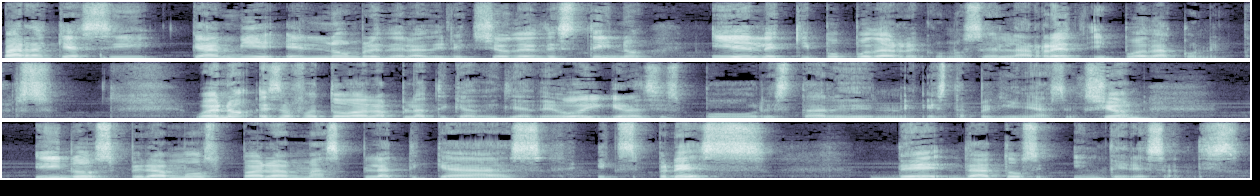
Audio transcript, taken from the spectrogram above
para que así cambie el nombre de la dirección de destino y el equipo pueda reconocer la red y pueda conectarse. Bueno, esa fue toda la plática del día de hoy. Gracias por estar en esta pequeña sección. Y nos esperamos para más pláticas express de datos interesantes.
